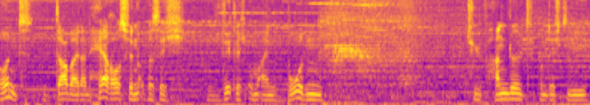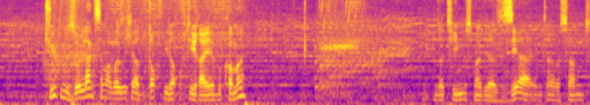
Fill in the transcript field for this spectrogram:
Und dabei dann herausfinden, ob es sich wirklich um einen Boden-Typ handelt und ich die Typen so langsam aber sicher doch wieder auf die Reihe bekomme. Unser Team ist mal wieder sehr interessant.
